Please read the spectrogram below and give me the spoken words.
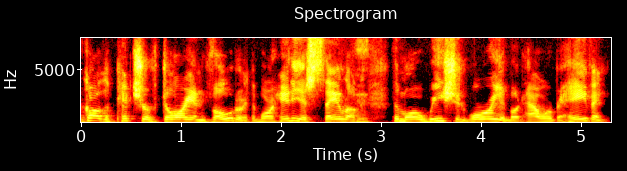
I call it the picture of Dorian voter. The more hideous they look, mm. the more we should worry about how we're behaving.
